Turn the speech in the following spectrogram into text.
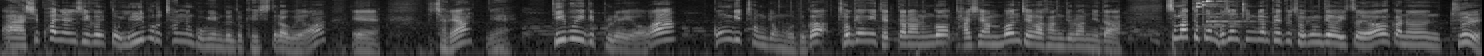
아 18년식을 또 일부러 찾는 고객님들도 계시더라고요. 예, 이 차량 예, DVD 플레이어와 공기청정 모드가 적용이 됐다라는 거 다시 한번 제가 강조를 합니다. 스마트폰 무선 충전 패드 적용되어 있어요. 그러니까는 줄,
